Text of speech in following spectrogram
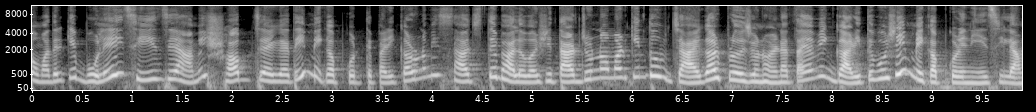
তোমাদেরকে বলেইছি যে আমি সব জায়গাতেই মেকআপ করতে পারি, কারণ আমি সাজতে ভালোবাসি। তার জন্য আমার কিন্তু জায়গার প্রয়োজন হয় না, তাই আমি গাড়িতে বসেই মেকআপ করে নিয়েছিলাম।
